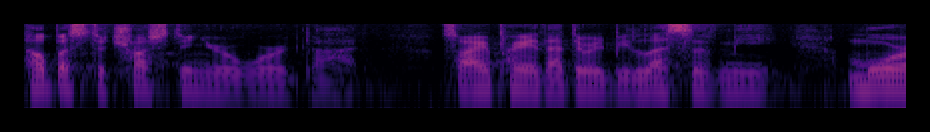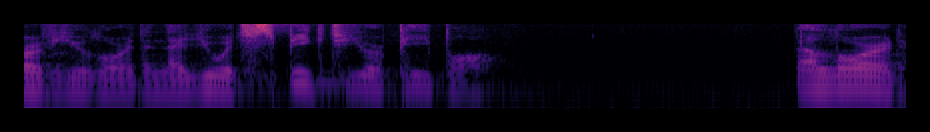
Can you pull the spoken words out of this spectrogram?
Help us to trust in your word, God. So I pray that there would be less of me, more of you, Lord, and that you would speak to your people that, Lord,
